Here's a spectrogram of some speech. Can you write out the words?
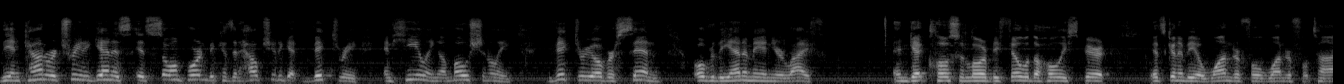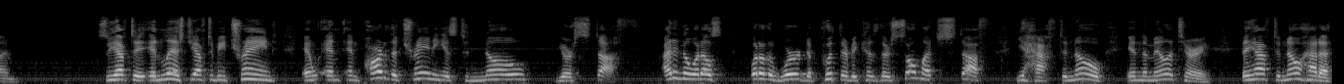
The encounter retreat again is, is so important because it helps you to get victory and healing emotionally, victory over sin, over the enemy in your life and get closer to Lord, be filled with the Holy Spirit. It's going to be a wonderful, wonderful time. So you have to enlist, you have to be trained, and, and, and part of the training is to know your stuff. I didn't know what else, what other word to put there because there's so much stuff you have to know in the military. They have to know how to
